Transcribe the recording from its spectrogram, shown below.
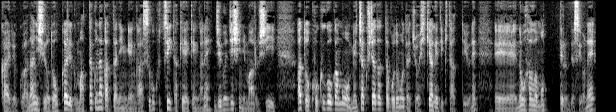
解力は何しろ読解力全くなかった人間がすごくついた経験がね自分自身にもあるしあと国語がもうめちゃくちゃだった子どもたちを引き上げてきたっていうね、えー、ノウハウは持ってってるんですよね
